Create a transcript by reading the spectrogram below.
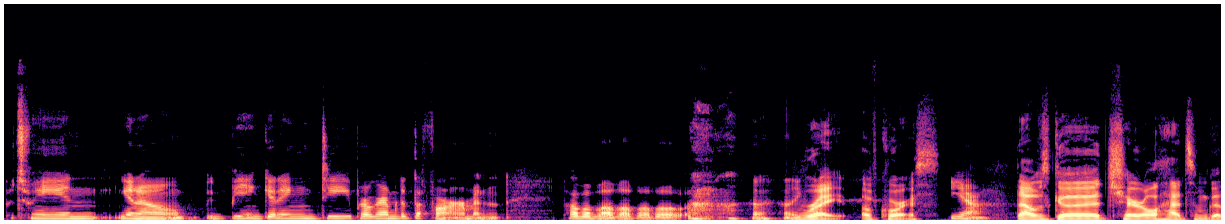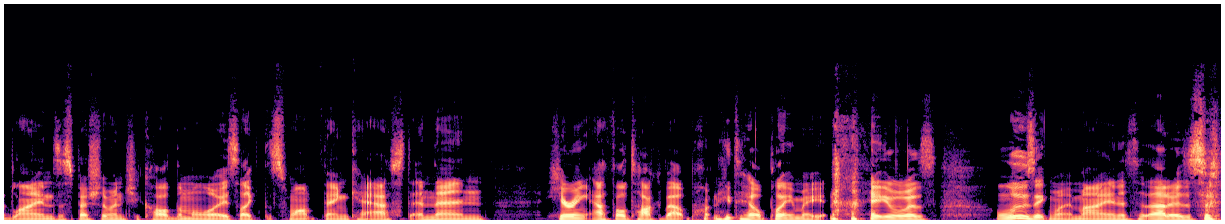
between you know being getting deprogrammed at the farm and blah blah blah blah blah blah. like, Right, of course. yeah, That was good. Cheryl had some good lines, especially when she called the Malloys like the Swamp Thing cast. And then hearing Ethel talk about Ponytail Playmate, I was losing my mind. That is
